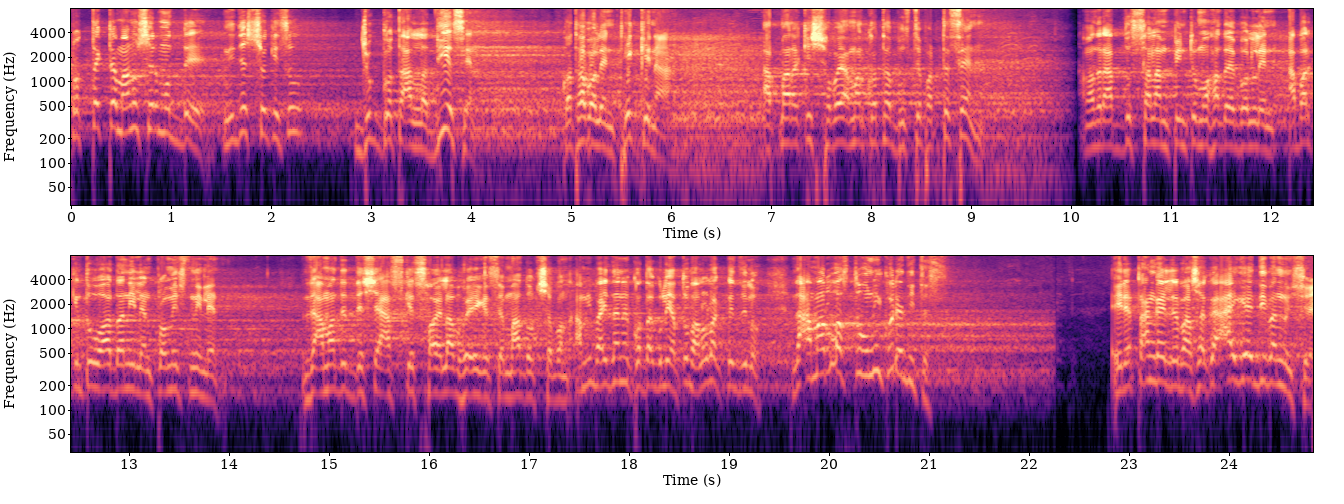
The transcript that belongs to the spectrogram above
প্রত্যেকটা মানুষের মধ্যে নিজস্ব কিছু যোগ্যতা আল্লাহ দিয়েছেন। কথা বলেন ঠিক কিনা? আপনারা কি সবাই আমার কথা বুঝতে পারতেছেন? আমাদের আব্দুল সালাম পিন্টু মহাদয় বললেন, আবার কিন্তু ওয়াদা নিলেন প্রমিস নিলেন যে আমাদের দেশে আজকে ছয় লাভ হয়ে গেছে মাদক সেবন। আমি ভাইজানের কথাগুলি এত ভালো লাগতেছিল যে আমার ওয়াজ তো উনি করে দিতেছে। এইটা টাঙ্গাইলের ভাষাকে আইগাই দিবার নইছে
